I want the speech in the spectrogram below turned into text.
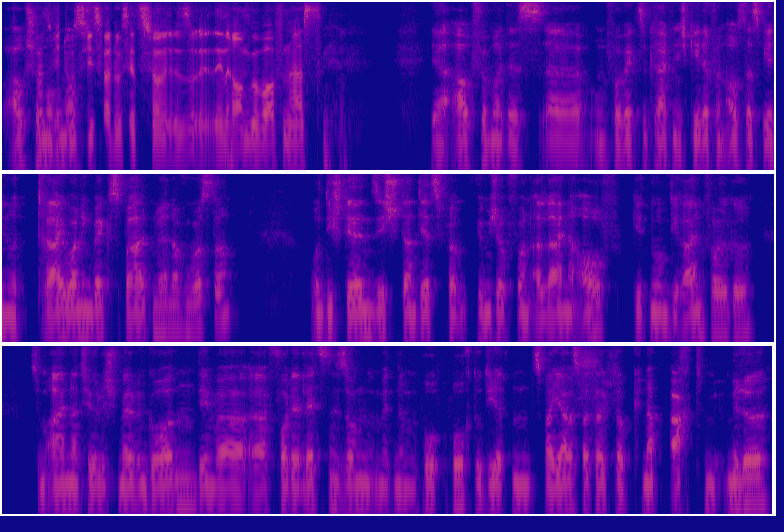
auch schon also, mal. Wie du es siehst, weil du es jetzt schon so in den Raum geworfen hast. Ja, auch schon mal das, äh, um vorwegzugreifen, ich gehe davon aus, dass wir nur drei Running Backs behalten werden auf dem Roster. Und die stellen sich Stand jetzt für, für mich auch von alleine auf. Geht nur um die Reihenfolge. Zum einen natürlich Melvin Gordon, den wir äh, vor der letzten Saison mit einem ho hochdotierten Zweijahresvertrag, ich glaube knapp 8 Mille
